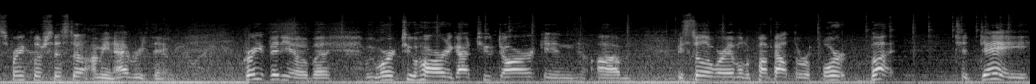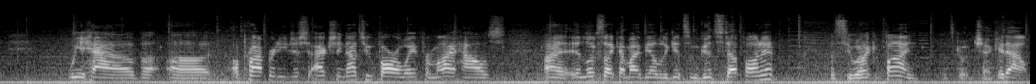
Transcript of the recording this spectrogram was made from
sprinkler system, I mean everything. Great video, but we worked too hard, it got too dark, and um, we still were able to pump out the report. But today, we have uh, a property just actually not too far away from my house. Uh, it looks like I might be able to get some good stuff on it. Let's see what I can find. Let's go check it out.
